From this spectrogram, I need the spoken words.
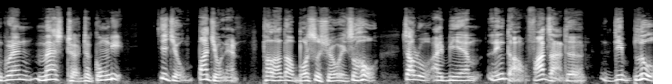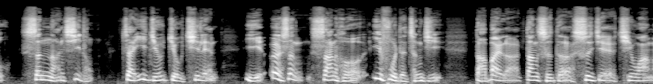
Grandmaster 的功力。一九八九年，他拿到博士学位之后，加入 IBM 领导发展的 Deep Blue。深蓝系统在一九九七年以二胜三和一负的成绩打败了当时的世界棋王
